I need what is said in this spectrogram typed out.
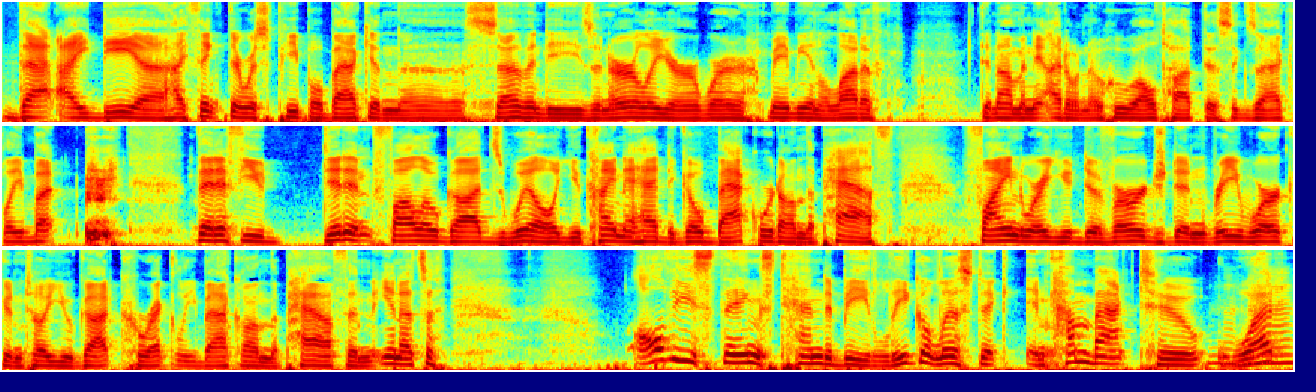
that idea. I think there was people back in the '70s and earlier where maybe in a lot of denominate. I don't know who all taught this exactly, but that if you didn't follow God's will, you kind of had to go backward on the path, find where you diverged and rework until you got correctly back on the path. And you know, it's a all these things tend to be legalistic and come back to what mm-hmm.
